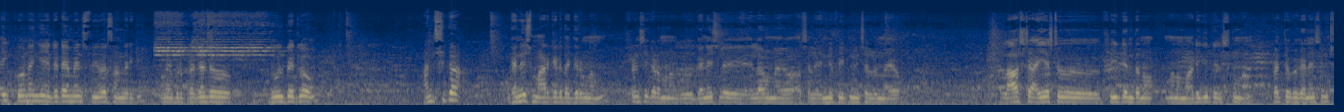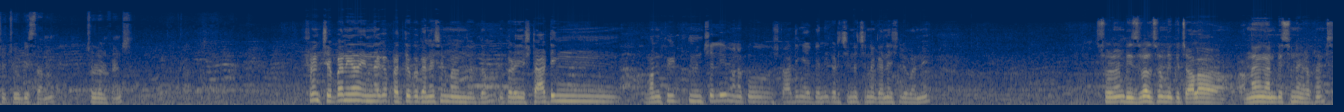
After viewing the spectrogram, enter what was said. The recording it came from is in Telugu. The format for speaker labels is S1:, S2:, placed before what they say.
S1: హాయ్ కోనంగి ఎంటర్టైన్మెంట్స్ వ్యూవర్స్ అందరికీ. మనం ఇప్పుడు ప్రజెంట్ ధూల్పేట్లో అంశిక గణేష్ మార్కెట్ దగ్గర ఉన్నాము. ఫ్రెండ్స్ ఇక్కడ మనకు గణేష్లు ఎలా ఉన్నాయో అసలు ఎన్ని ఫీట్ నుంచి ఉన్నాయో లాస్ట్ హైయెస్ట్ ఫీట్ ఎంతనో మనం అడిగి తెలుసుకుందాం. ప్రతి ఒక్క గణేష్ని చూపిస్తాను. చూడండి ఫ్రెండ్స్. ఫ్రెండ్స్ చెప్పాను కదా ఇందాక ప్రతి ఒక్క గణేష్ని మనం చూద్దాం. ఇక్కడ స్టార్టింగ్ వన్ ఫీట్ నుంచి వెళ్ళి మనకు స్టార్టింగ్ అయిపోయింది. ఇక్కడ చిన్న చిన్న గణేష్లు ఇవన్నీ. చూడండి విజువల్స్ మీకు చాలా అందంగా కనిపిస్తున్నాయి కదా ఫ్రెండ్స్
